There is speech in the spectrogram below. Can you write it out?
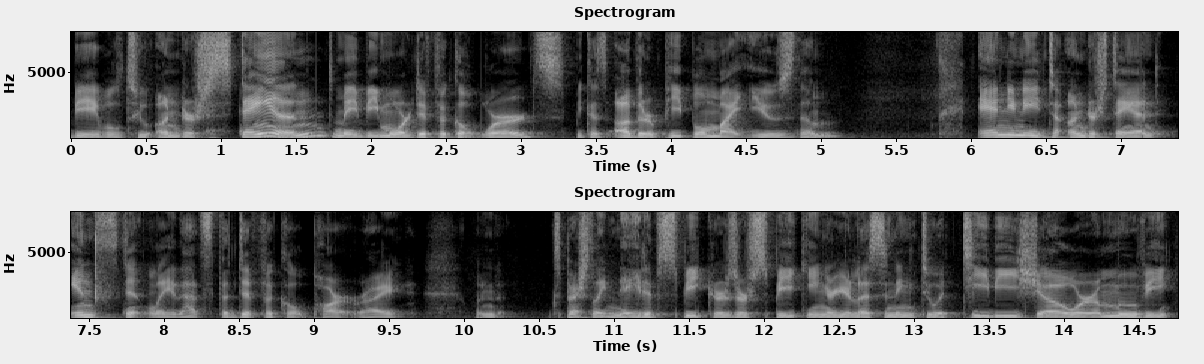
be able to understand maybe more difficult words because other people might use them. And you need to understand instantly. That's the difficult part, right? When especially native speakers are speaking or you're listening to a TV show or a movie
